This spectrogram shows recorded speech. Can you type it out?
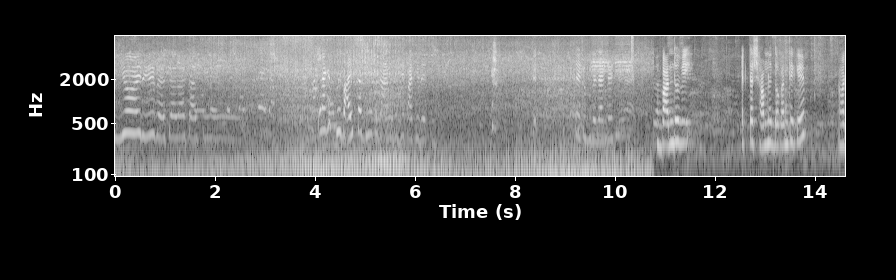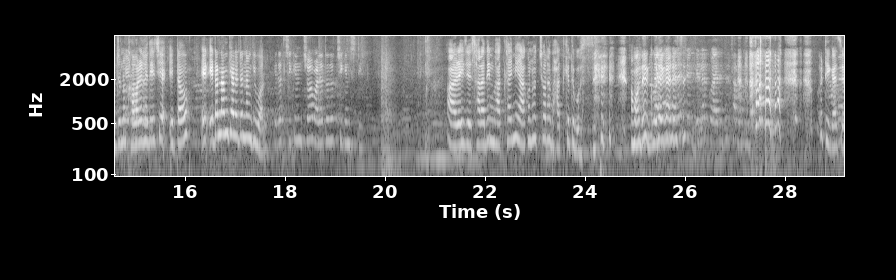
নিয়ে হয় রে বেচারা তাকে এর আগে তুই বাইকটা দিয়ে তো দিয়ে পাঠিয়ে একটু ঘুরে বান্ধবী একটা সামনের দোকান থেকে আমার জন্য খাবার এনে দিয়েছি এটাও। এ- এটার নাম কি আর এটার নাম কি বল? এটা চিকেন চপ আর এটা হচ্ছে চিকেন স্টিক। আর এই যে সারাদিন ভাত খাইনি এখন হচ্ছে ওরা ভাত খেতে বসছে। আমাদের ঘুরে চালা ও ঠিক আছে।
